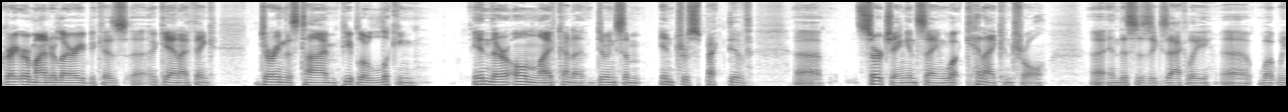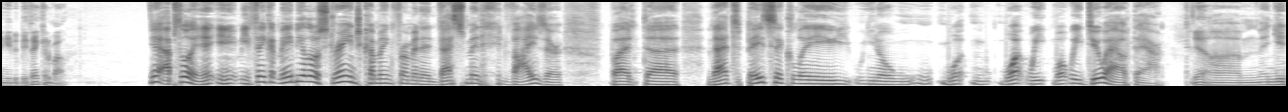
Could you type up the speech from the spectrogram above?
Great reminder, Larry, because uh, again, I think during this time, people are looking in their own life, kind of doing some introspective uh, searching and saying, what can I control? Uh, and this is exactly uh, what we need to be thinking about. Yeah, absolutely. You think it may be a little strange coming from an investment advisor, but uh, that's basically you know what what we what we do out there. Yeah. Um, and you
